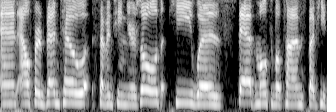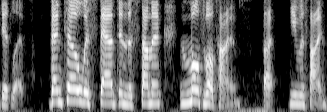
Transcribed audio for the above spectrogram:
and Alfred Vento, 17 years old, he was stabbed multiple times, but he did live. Vento was stabbed in the stomach multiple times, but he was fine.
